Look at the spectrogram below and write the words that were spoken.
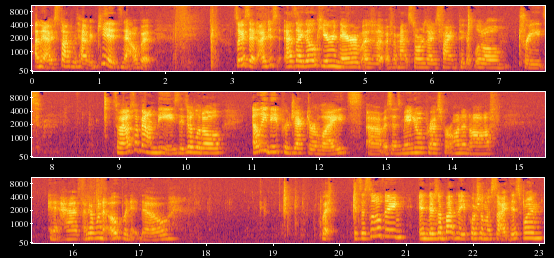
I mean, I've stopped with having kids now, but so like I said, I just, as I go here and there, if I'm at stores, I just find, pick up little treats. So I also found these. These are little LED projector lights. Um, it says manual press for on and off. And it has, I don't want to open it though. But it's this little thing, and there's a button that you push on the side. This one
